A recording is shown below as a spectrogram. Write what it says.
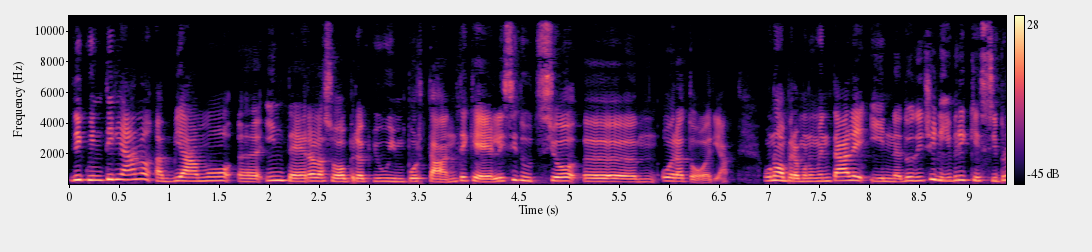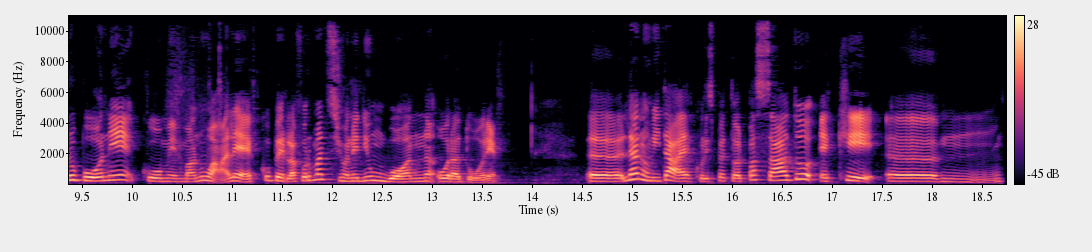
Di Quintiliano abbiamo eh, intera la sua opera più importante, che è l'Istituzio eh, Oratoria, un'opera monumentale in 12 libri che si propone come manuale ecco, per la formazione di un buon oratore. Eh, la novità ecco, rispetto al passato è che ehm,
